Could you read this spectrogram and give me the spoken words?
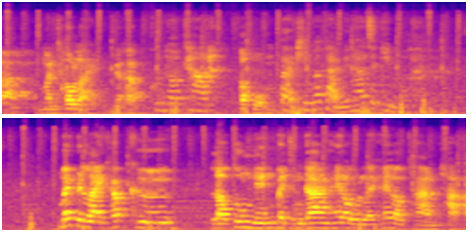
อ่ามันเท่าไหร่นะครับ คุณยศคะครับผมแต่คิดว่าแต่ไม่น่าจะอิ่มหรอกค่ะไม่เป็นไรครับคือ เราต้องเน้นไปทางด้านให้เราให้เราทานผัก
